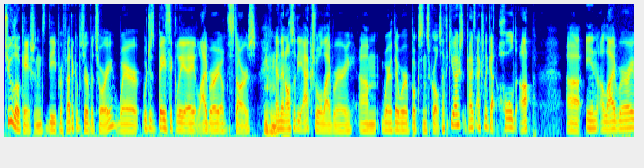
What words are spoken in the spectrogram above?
two locations: the Prophetic Observatory, where which is basically a library of the stars, and then also the actual library, um, where there were books and scrolls. I think you actually, guys actually got holed up uh, in a library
